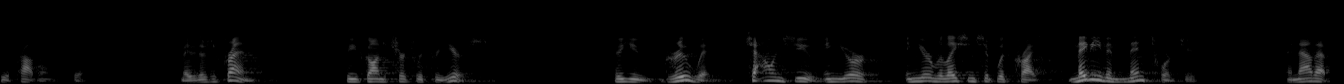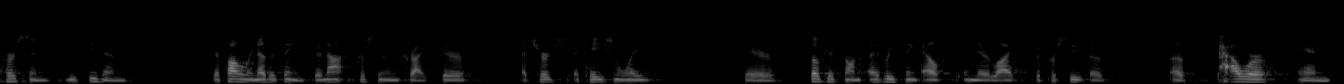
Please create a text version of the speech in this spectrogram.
see a problem here. Maybe there's a friend who you've gone to church with for years, who you grew with, challenged you in your, in your relationship with Christ, maybe even mentored you. And now that person, you see them, they're following other things. They're not pursuing Christ. They're at church occasionally. They're focused on everything else in their life the pursuit of, of power and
